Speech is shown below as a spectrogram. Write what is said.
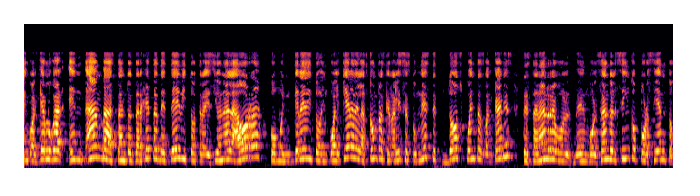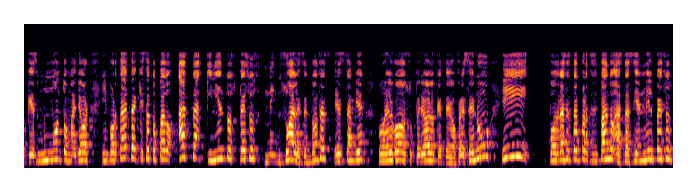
en cualquier lugar, en ambas, tanto en tarjeta de débito tradicional ahorra como en crédito, en cualquiera de las compras que realices con este dos cuentas bancarias, te estarán reembolsando el 5%, que es un monto mayor. Importante, aquí está topado hasta 500 pesos mensuales, entonces es también algo superior a lo que te ofrece NU y podrás estar participando hasta 100 mil pesos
